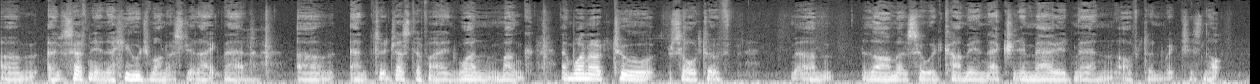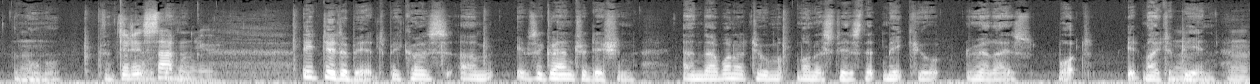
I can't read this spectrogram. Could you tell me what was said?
um, certainly in a huge monastery like that. Um, and to just to find one monk and one or two sort of um, lamas who would come in, actually married men often, which is not the mm. normal Did it sadden you? It did a bit because um, it was a grand tradition, and there are one or two m- monasteries that make you realize what it might have mm. been, mm.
